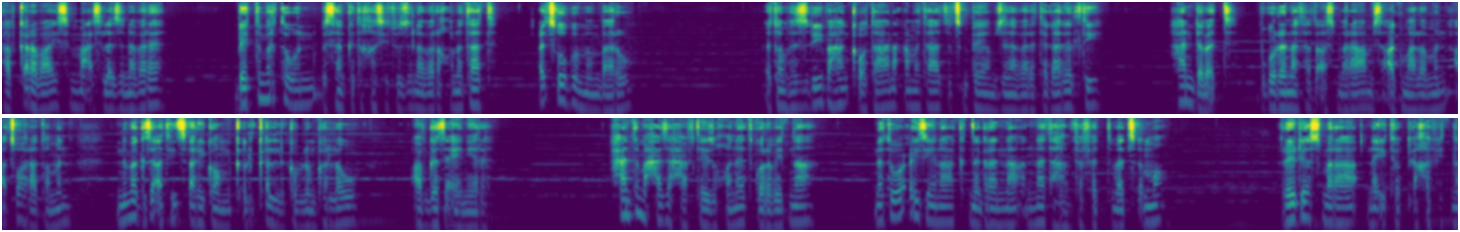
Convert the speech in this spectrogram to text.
ካብ ቀረባ ይስማዕ ስለ ዝነበረ ቤት ትምህርቲ እውን ብሰንኪ ተኸሲቱ ዝነበረ ኩነታት ዕፁብ ብምንባሩ እቶም ህዝቢ ብሃንቀውታ ንዓመታት ዝጽበዮም ዝነበረ ተጋደልቲ ሃንደበት ብጎደናታት ኣስመራ ምስ ኣግማሎምን ኣጽዋራቶምን ንመግዛእቲ ጸሪጎም ቅልቅል ክብሉ እንከለዉ ኣብ ገዛኤ ነይረ ሓንቲ መሓዛ ሓፍተይ ዝኾነት ጎረቤትና ነቲ ውዑይ ዜና ክትነግረና እናተሃንፈፈት ትመጽእ እሞ ሬድዮ ኣስመራ ናይ ኢትዮጵያ ኸፊትና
